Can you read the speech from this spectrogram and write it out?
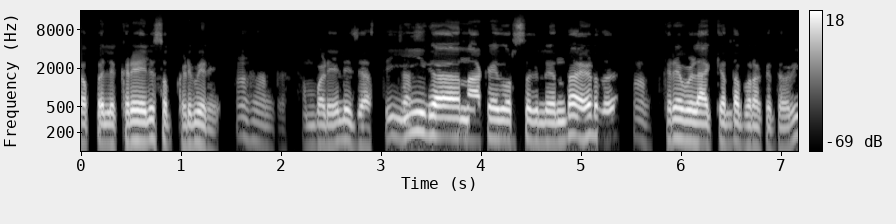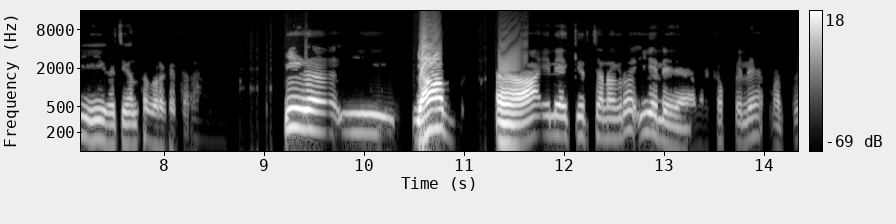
ಕಪ್ಪಲ್ಲಿ ಕರೆ ಎಲೆ ಸ್ವಲ್ಪ ಕಡಿಮೆ ರೀ. ಅಂಬಡಿಯಲ್ಲಿ ಹ್ಮ್ ಅಂಬಡಿ ಎಲಿ ಜಾಸ್ತಿ. ಈಗ ನಾಲ್ಕೈದು ವರ್ಷಗಳಿಂದ ಹಿಡ್ದು. ಕರೆ ಬೆಳೆ ಹಾಕ್ಯಂತ ಬರಕತ್ತೇವ್ರಿ. ಈಗ ಹಚ್ಚಿಗಂತ ಬರಕತ್ತಾರ ಈಗ ಈ ಯಾವ ಆ ಎಲೆ ಹಾಕಿದ್ರೆ ಚೆನ್ನಾಗಿರೋ ಈ ಎಲೆ ಕಪ್ ಕಪ್ಪೆಲೆ ಮತ್ತು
